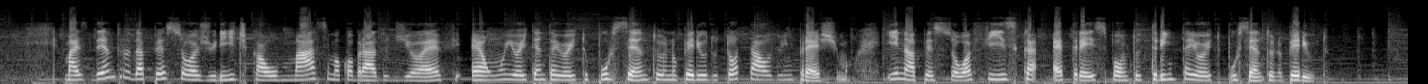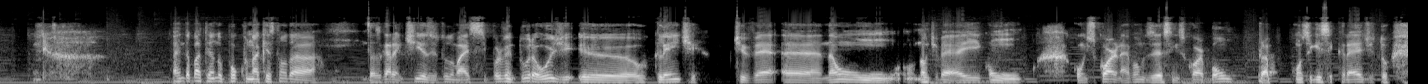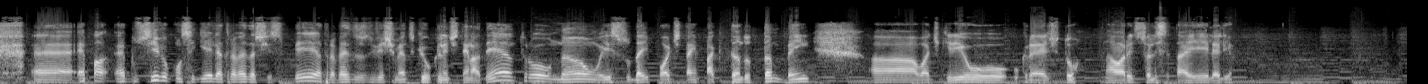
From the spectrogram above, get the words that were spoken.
Mas dentro da pessoa jurídica, o máximo cobrado de IOF é 1,88% no período total do empréstimo, e na pessoa física é 3,38% no período. Ainda batendo um pouco na questão da, das garantias e tudo mais, se porventura hoje uh, o cliente tiver uh, não não tiver aí com com score, né? Vamos dizer assim, score bom para conseguir esse crédito, é, é, é, possível conseguir ele através da XP, através dos investimentos que o cliente tem lá dentro ou não? Isso daí pode estar impactando também uh, ao adquirir o, o crédito na hora de solicitar ele ali.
